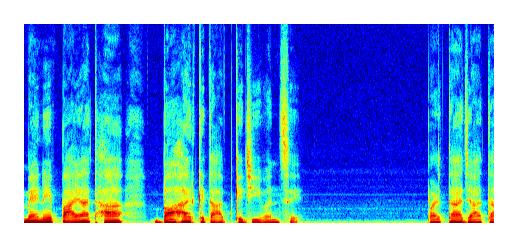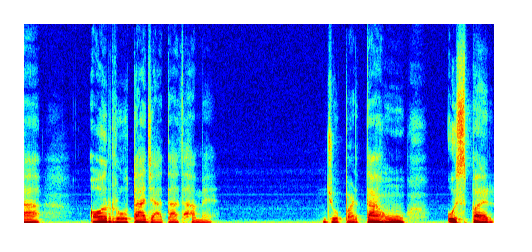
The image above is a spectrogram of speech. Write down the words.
मैंने पाया था बाहर किताब के जीवन से। पढ़ता जाता और रोता जाता था मैं। जो पढ़ता हूँ, उस पर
